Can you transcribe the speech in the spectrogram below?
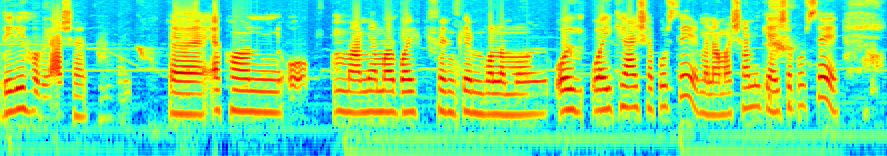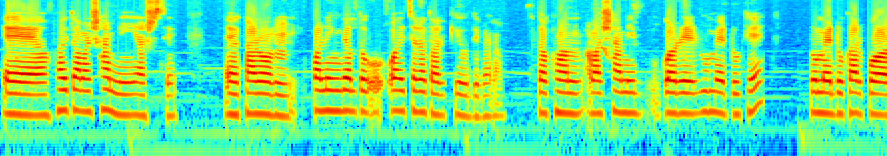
দেরি হবে আসার। এখন আমি আমার বয়ফ্রেন্ডকে আমি বললাম, ওই ওই কি আয়সা পড়ছে মানে আমার স্বামীকে আয়সা পড়ছে হয়তো আমার স্বামী আসছে। কারণ কলিং বেল তো ওই ছাড়া তো আর কেউ দিবে না। তখন আমার স্বামী ঘরে রুমে ঢুকে রুমে ঢোকার পর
